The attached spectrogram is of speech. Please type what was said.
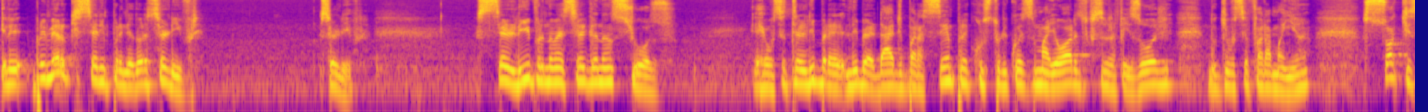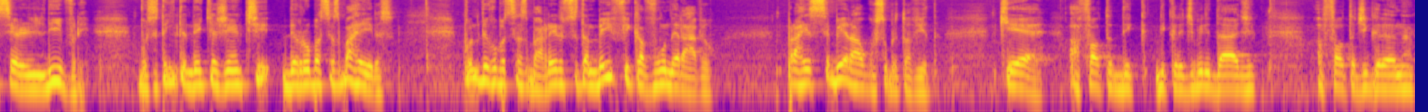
ele, primeiro que ser empreendedor é ser livre. Ser livre. Ser livre não é ser ganancioso. É você ter liber, liberdade para sempre construir coisas maiores do que você já fez hoje, do que você fará amanhã. Só que ser livre, você tem que entender que a gente derruba essas barreiras. Quando derruba essas barreiras, você também fica vulnerável para receber algo sobre a tua vida, que é a falta de, de credibilidade, a falta de grana,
